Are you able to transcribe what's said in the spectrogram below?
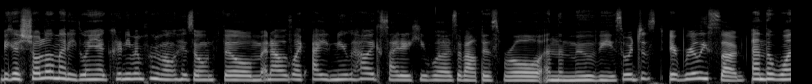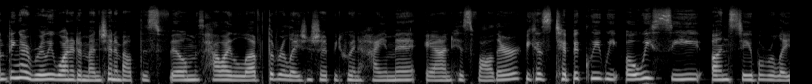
because Xolo Maridueña couldn't even promote his own film. And I was like, I knew how excited he was about this role and the movie. So it just, it really sucked. And the one thing I really wanted to mention about this film is how I loved the relationship between Jaime and his father because typically we always see unstable relationships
